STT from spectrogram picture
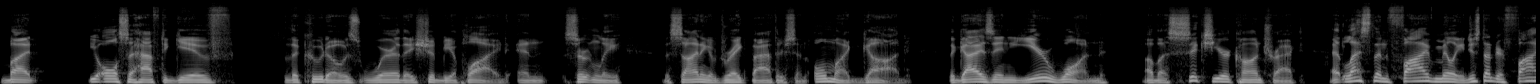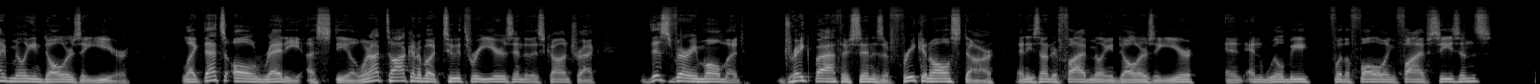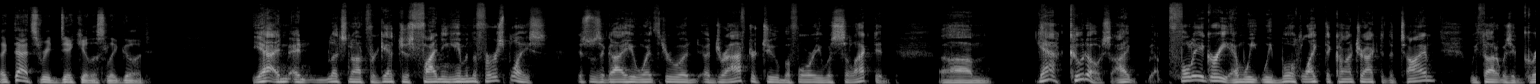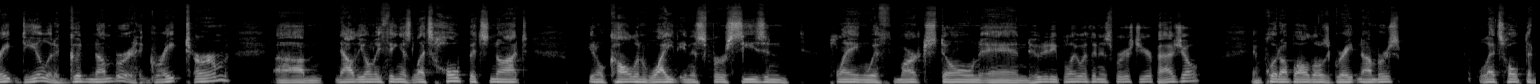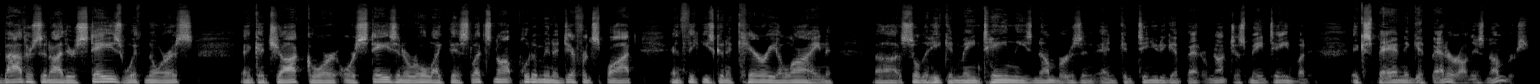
but you also have to give the kudos where they should be applied. And certainly the signing of Drake Batherson. Oh my God. The guy's in year one of a six year contract at less than five million, just under five million dollars a year. Like that's already a steal. We're not talking about two, three years into this contract. This very moment, Drake Batherson is a freaking all-star and he's under five million dollars a year and and will be for the following five seasons. Like that's ridiculously good. Yeah, and, and let's not forget just finding him in the first place. This was a guy who went through a, a draft or two before he was selected. Um, yeah, kudos. I fully agree. And we we both liked the contract at the time. We thought it was a great deal at a good number at a great term. Um, now the only thing is, let's hope it's not, you know, Colin White in his first season playing with Mark Stone and who did he play with in his first year, Pageau, and put up all those great numbers. Let's hope that Batherson either stays with Norris and Tkachuk or or stays in a role like this. Let's not put him in a different spot and think he's going to carry a line uh, so that he can maintain these numbers and, and continue to get better. Not just maintain, but expand and get better on these numbers.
